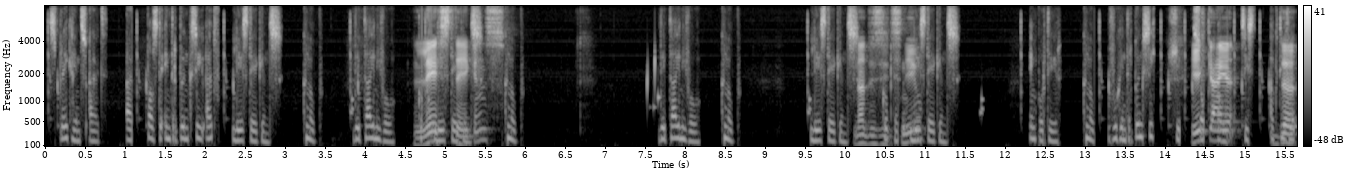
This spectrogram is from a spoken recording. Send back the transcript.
Spreekhints uit. uit. Pas de interpunctie uit. Leestekens. Knop. Detailniveau. Kop. Leestekens. Knop. Detailniveau. Knop. Leestekens. Dat is iets nieuws. Leestekens. Importeer. Knop. Voeg interpunctie. Hier kan je de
